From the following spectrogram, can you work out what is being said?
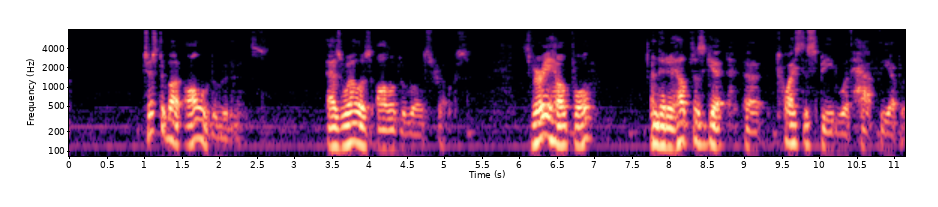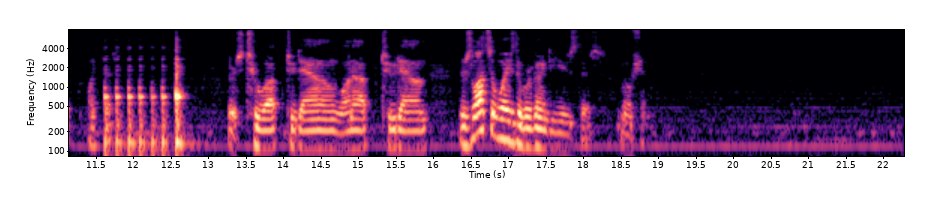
just about all of the rudiments, as well as all of the roll strokes. It's very helpful in that it helps us get uh, twice the speed with half the effort, like this. There's two up, two down, one up, two down. There's lots of ways that we're going to use this motion.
